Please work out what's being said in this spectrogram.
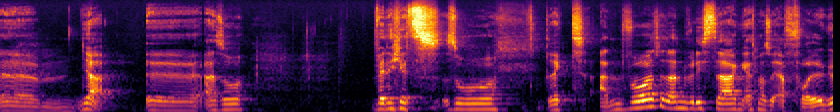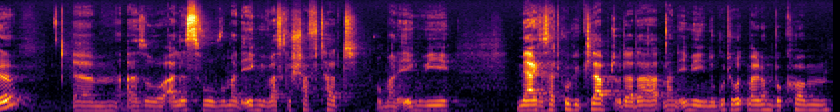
Ähm, ja, äh, also wenn ich jetzt so direkt antworte, dann würde ich sagen, erstmal so Erfolge. Ähm, also alles, wo, wo man irgendwie was geschafft hat, wo man irgendwie merkt, es hat gut geklappt oder da hat man irgendwie eine gute Rückmeldung bekommen.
